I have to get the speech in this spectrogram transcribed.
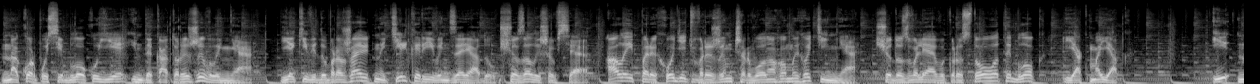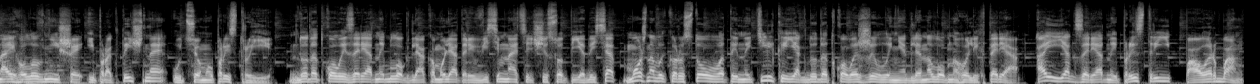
На корпусі блоку є індикатори живлення, які відображають не тільки рівень заряду, що залишився, але й переходять в режим червоного миготіння, що дозволяє використовувати блок як маяк. І найголовніше і практичне у цьому пристрої. Додатковий зарядний блок для акумуляторів 18650 можна використовувати не тільки як додаткове живлення для налобного ліхтаря, а й як зарядний пристрій Powerbank.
